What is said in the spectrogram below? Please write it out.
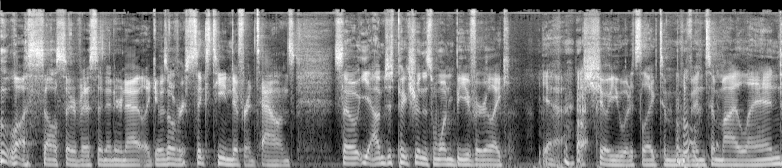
lost cell service and internet. Like it was over 16 different towns. So yeah, I'm just picturing this one beaver like yeah, I'll show you what it's like to move into my land.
